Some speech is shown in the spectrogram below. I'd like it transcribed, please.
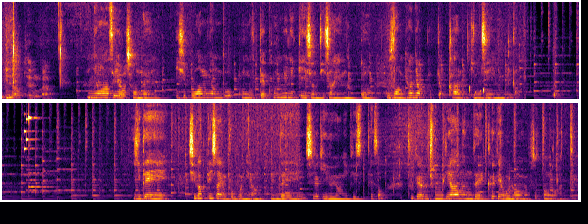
인사부터 해볼까요? 안녕하세요. 저는 25학년도 건국대 커뮤니케이션 디자인학과 고3 현역 합격한 김지인입니다. 이대 시각 디자인 부분이랑 건대 실기 유형이 비슷해서 두 개를 준비하는데 크게 어려움이 없었던 것 같아요.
